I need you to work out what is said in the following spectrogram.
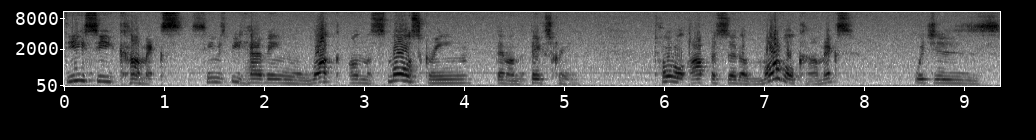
DC Comics seems to be having luck on the small screen than on the big screen. Total opposite of Marvel Comics, which is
